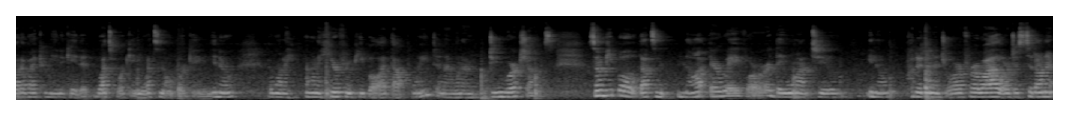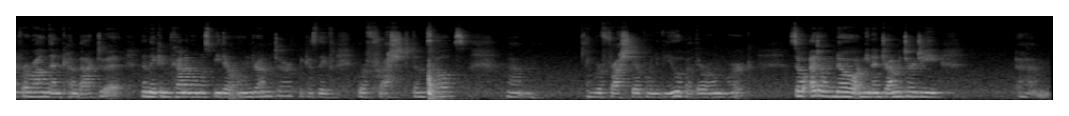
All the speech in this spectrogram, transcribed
what have I communicated? What's working? What's not working? You know, I want to I want to hear from people at that point, and I want to do workshops. Some people that's not their way forward. They want to you know, put it in a drawer for a while or just sit on it for a while and then come back to it. And they can kind of almost be their own dramaturg because they've refreshed themselves. Um, and refreshed their point of view about their own work. So I don't know. I mean, in dramaturgy, um,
